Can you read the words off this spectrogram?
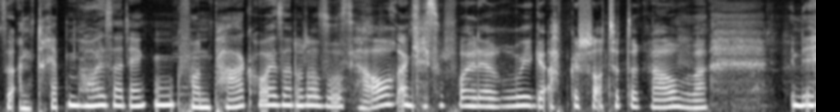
so an Treppenhäuser denken, von Parkhäusern oder so. Ist ja auch eigentlich so voll der ruhige, abgeschottete Raum, aber nee,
